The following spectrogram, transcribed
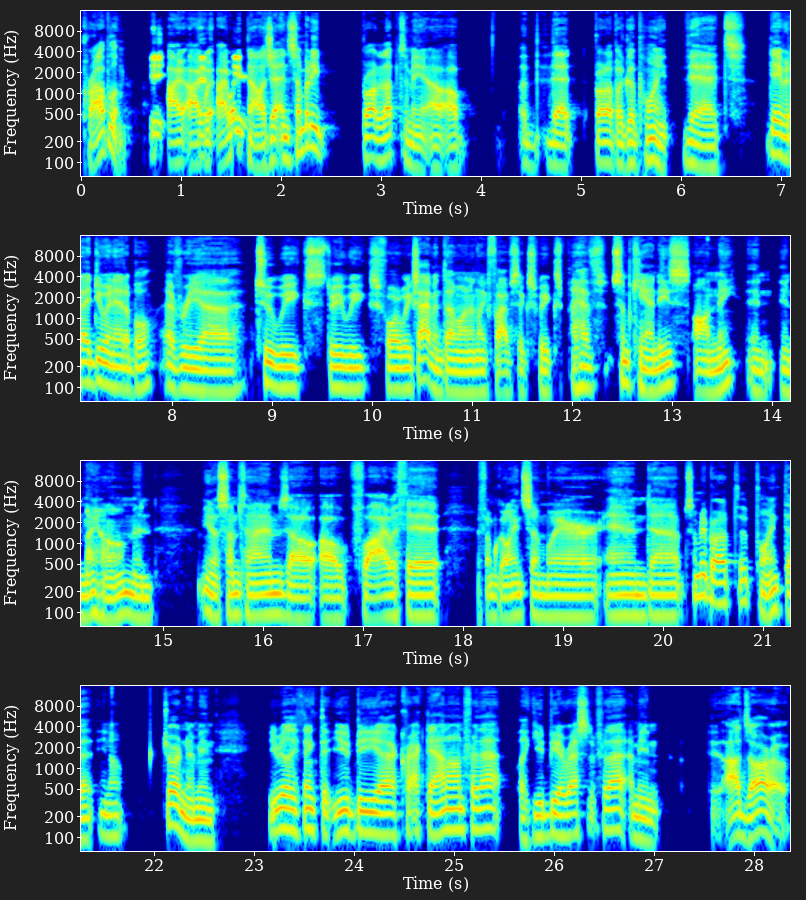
problem. It, I, I, I, would acknowledge that. And somebody brought it up to me. I'll, I'll uh, that brought up a good point that David, I do an edible every uh, two weeks, three weeks, four weeks. I haven't done one in like five, six weeks. I have some candies on me in, in my home. And, you know, sometimes I'll, I'll fly with it if I'm going somewhere. And uh, somebody brought up the point that, you know, Jordan, I mean, you really think that you'd be uh, cracked down on for that? Like you'd be arrested for that? I mean, odds are a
